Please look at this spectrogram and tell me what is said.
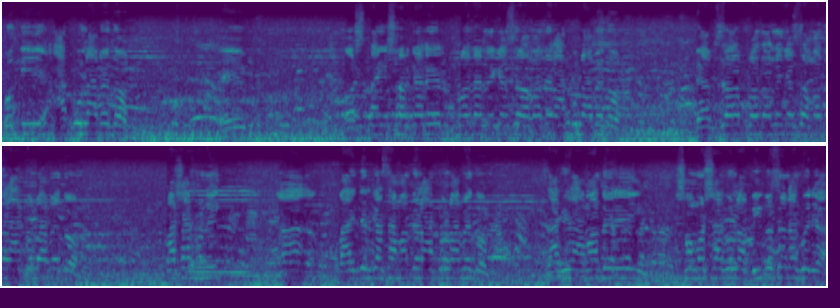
প্রতি আকুল আবেদন। অস্থায়ী সরকারের প্রধানের কাছে আমাদের আকুল আবেদন। ব্যবসা প্রধানের কাছে আমাদের আকুল আবেদন। প্রশাসনিক আহ, ভাইদের কাছে আমাদের আকুল আবেদন। যাকে আমাদের এই সমস্যাগুলো বিবেচনা করিয়া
